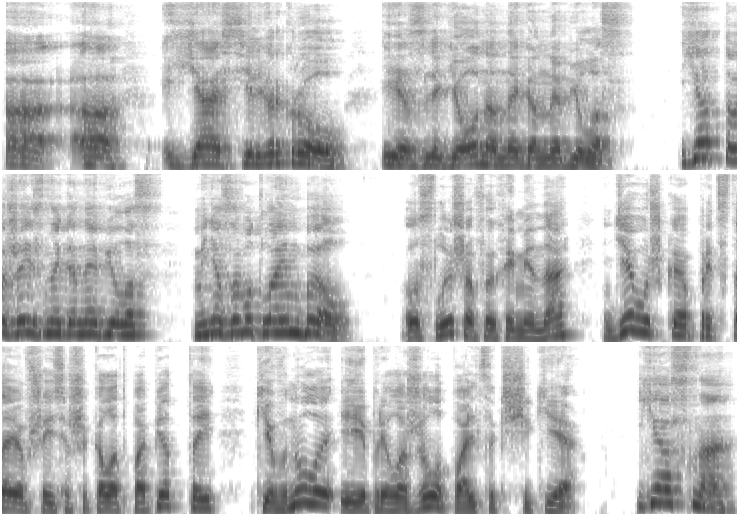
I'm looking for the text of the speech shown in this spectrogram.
«А, а, я Сильвер Кроу, из легиона Нега Небулас». «Я тоже из Нега Небулас. Меня зовут Лайм Белл». Услышав их имена, девушка, представившаяся шоколад Папеттой, кивнула и приложила пальцы к щеке. «Ясно.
